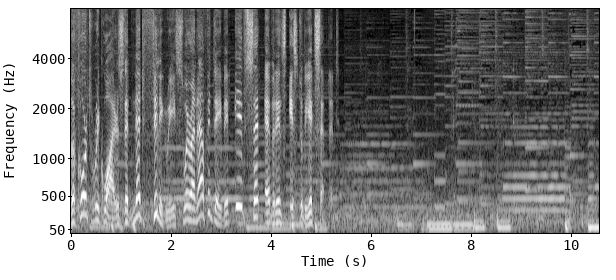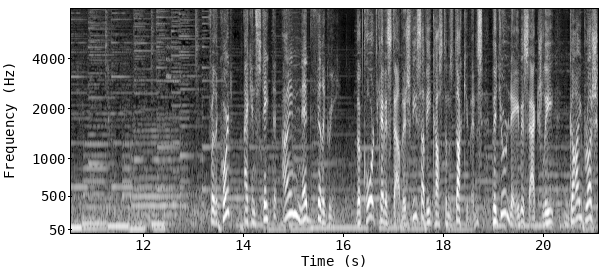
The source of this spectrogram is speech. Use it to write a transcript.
The court requires that Ned Filigree swear an affidavit if said evidence is to be accepted. For the court, I can state that I'm Ned Filigree. The court can establish vis-a-vis customs documents that your name is actually Guybrush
